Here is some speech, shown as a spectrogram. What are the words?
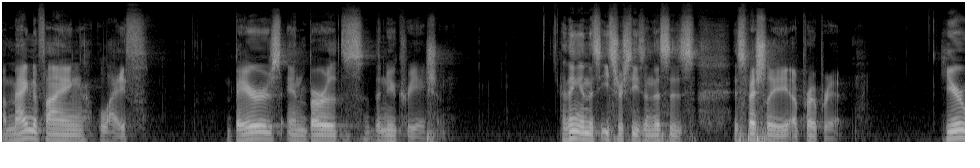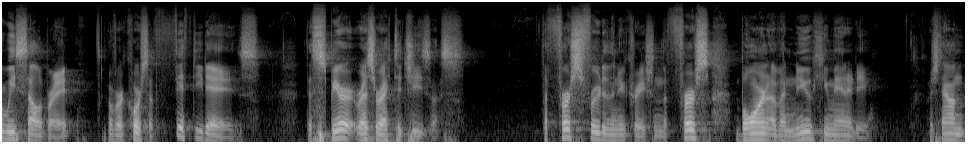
a magnifying life bears and births the new creation. I think in this Easter season, this is especially appropriate. Here we celebrate, over a course of 50 days, the Spirit resurrected Jesus, the first fruit of the new creation, the firstborn of a new humanity, which now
